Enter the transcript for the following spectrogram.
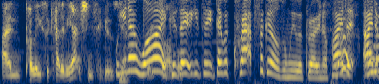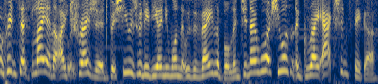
and Police Academy action figures. Well, you know why? Because they, they they were crap for girls when we were growing up. I had a, I had a Princess Leia that I treasured, but she was really the only one that was available. And do you know what? She wasn't a great action figure.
